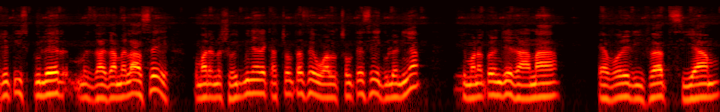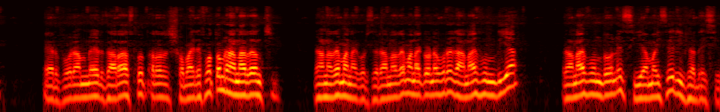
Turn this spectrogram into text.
যেহেতু স্কুলের যা, ঝামেলা আছে, তোমার শহীদ মিনারের কাজ চলতেছে, ওয়াল চলতেছে, এগুলো নিয়ে মনে করেন যে রানা, এরপরে রিফাত, সিয়াম, এরপর আপনার যারা আসলো, তারা সবাই প্রথম রানারে আনছি। রানারে মানা করছে। রানারে মানা করার পরে রানায় ফোন দিয়া, রানায় ফোন দেওয়ানে সিয়াম আইসে রিফাত আইসে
